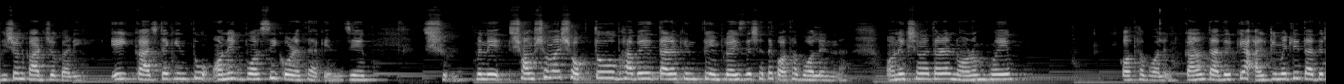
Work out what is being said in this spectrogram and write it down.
ভীষণ কার্যকারী। এই কাজটা কিন্তু অনেক বসই করে থাকেন যে মানে সবসময় শক্তভাবে তারা কিন্তু এমপ্লয়িজদের সাথে কথা বলেন না। অনেক সময় তারা নরম হয়ে কথা বলেন, কারণ তাদেরকে আলটিমেটলি তাদের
